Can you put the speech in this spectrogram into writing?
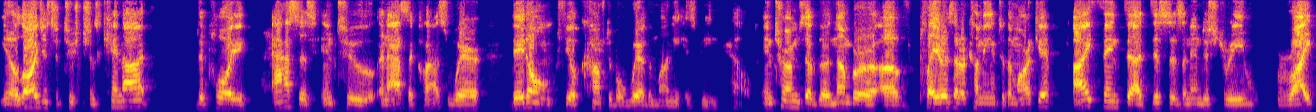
you know, large institutions cannot deploy assets into an asset class where they don't feel comfortable where the money is being held. In terms of the number of players that are coming into the market, I think that this is an industry ripe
